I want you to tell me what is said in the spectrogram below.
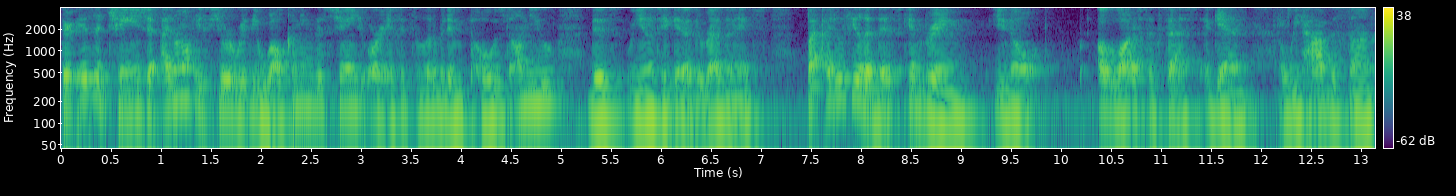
there is a change that I don't know if you're really welcoming this change or if it's a little bit imposed on you. This, you know, take it as it resonates. But I do feel that this can bring, you know, a lot of success. Again, we have the sun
